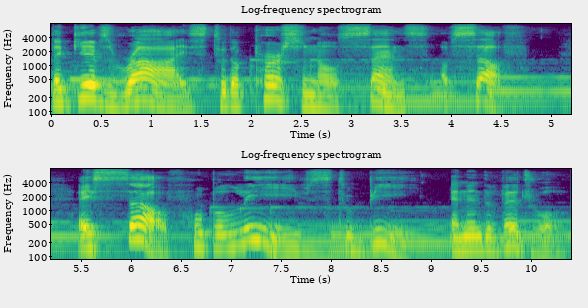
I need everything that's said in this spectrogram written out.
that gives rise to the personal sense of self a self who believes to be an individual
